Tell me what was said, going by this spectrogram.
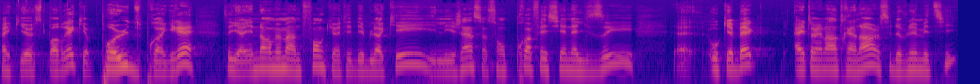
Fait que c'est pas vrai qu'il n'y a pas eu du progrès. Tu sais, Il y a énormément de fonds qui ont été débloqués. Les gens se sont professionnalisés. Euh, au Québec, être un entraîneur, c'est devenu un métier.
